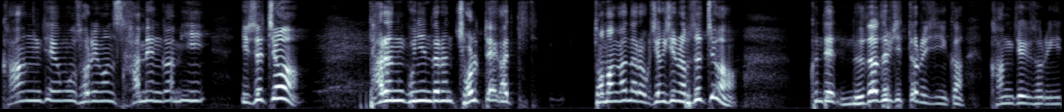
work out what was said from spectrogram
강제무 소령은 사명감이 있었죠. 다른 군인들은 졸대가 도망가느라고 정신 없었죠. 근데 느닷없이 떨어지니까 강제무 소령이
